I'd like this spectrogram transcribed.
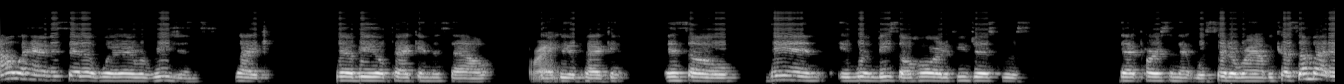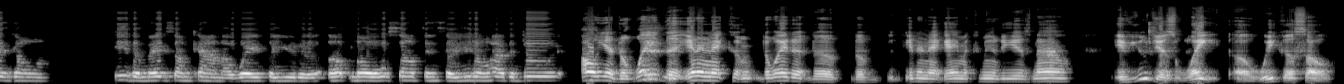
I would have it set up where there were regions. Like there'll be a pack in the south, right. there'll be a pack in, and so then it wouldn't be so hard if you just was that person that would sit around because somebody's going to either make some kind of way for you to upload something so you don't have to do it. Oh yeah, the way the internet, com- the way the, the the internet gaming community is now, if you just wait a week or so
